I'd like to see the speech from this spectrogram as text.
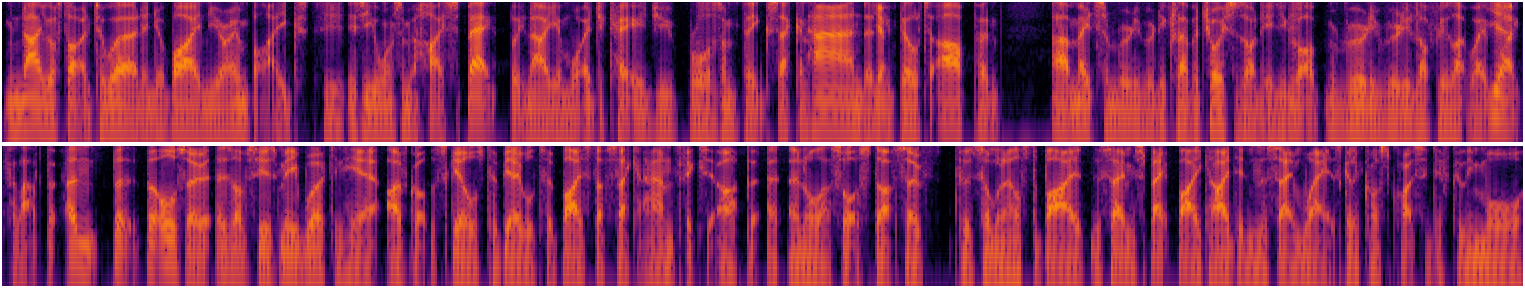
now you're starting to earn and you're buying your own bikes, mm. is you want something high spec, but now you're more educated. You've brought mm. something second hand and yep. you built it up and uh, made some really really clever choices on it. And you've got a really really lovely lightweight yeah. bike for that. But and but but also as obviously as me working here, I've got the skills to be able to buy stuff second hand, fix it up, and all that sort of stuff. So for someone else to buy the same spec bike I did in the same way, it's going to cost quite significantly more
